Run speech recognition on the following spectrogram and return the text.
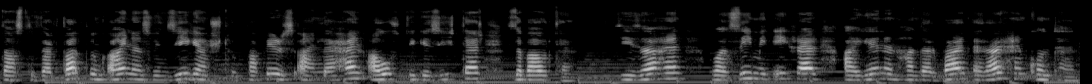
dass die Verwandlung eines winzigen Stück Papiers ein Lächeln auf die Gesichter zauberte. Sie sahen, was sie mit ihrer eigenen Handarbeit erreichen konnten.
